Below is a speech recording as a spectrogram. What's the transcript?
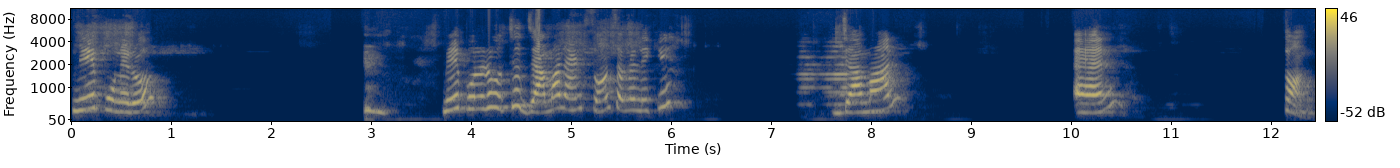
মে পনেরো। মে পনেরো হচ্ছে জামান অ্যান্ড সন্স, আমরা লিখি Zaman and sons.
